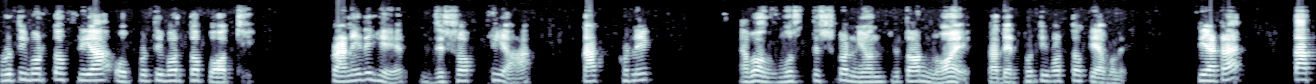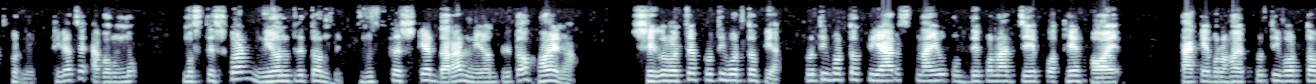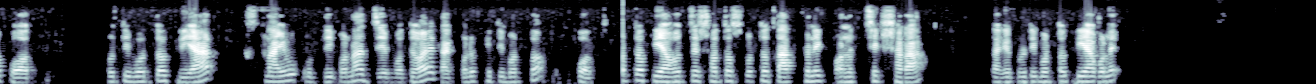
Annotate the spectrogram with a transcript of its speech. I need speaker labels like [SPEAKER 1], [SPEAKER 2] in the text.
[SPEAKER 1] প্রতিবর্ত ক্রিয়া ও প্রতিবর্ত পথ প্রাণীদেহের যেসব ক্রিয়া তাৎক্ষণিক এবং মস্তিষ্ক নিয়ন্ত্রিত নয়, তাদের প্রতিবর্ত ক্রিয়া বলে। ক্রিয়াটা তাৎক্ষণিক, ঠিক আছে? এবং মস্তিষ্ক নিয়ন্ত্রিত নয়, মস্তিষ্কের দ্বারা নিয়ন্ত্রিত হয় না। সেগুলো হচ্ছে প্রতিবর্ত ক্রিয়া। প্রতিবর্ত ক্রিয়ার স্নায়ু উদ্দীপনা যে পথে হয়, তাকে বলা হয় প্রতিবর্ত পথ। প্রতিবর্ত ক্রিয়ার স্নায়ু উদ্দীপনা যে পথে হয় তাকে বলে প্রতিবর্ত পথ। ক্রিয়া হচ্ছে স্বতঃস্ফূর্ত তাৎক্ষণিক অনৈচ্ছিক সারা তাকে প্রতিবর্ত ক্রিয়া বলে।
